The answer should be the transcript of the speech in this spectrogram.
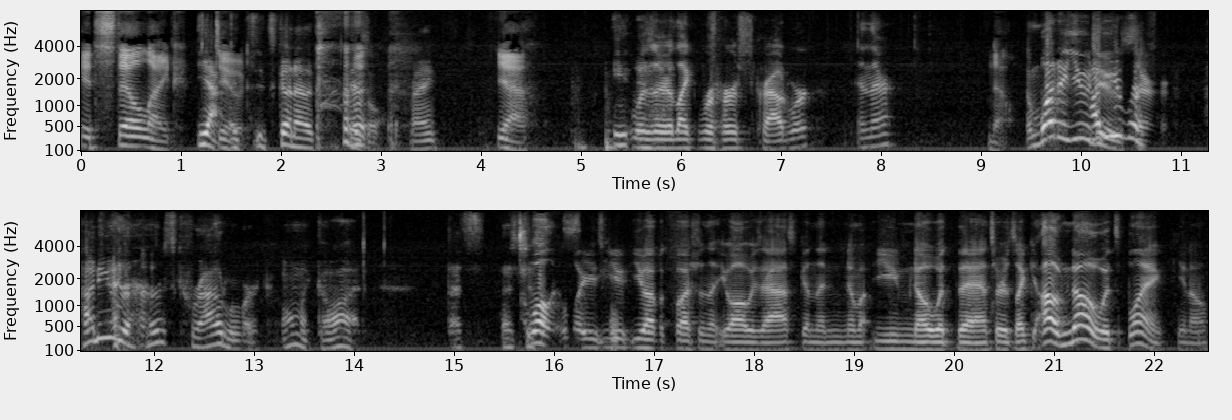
it's still like, Yeah, dude, it's, it's gonna fizzle, right? yeah, It- was there like rehearsed crowd work in there no. and what do you How do do you re- sir How do you rehearse crowd work? Oh my god, that's that's just well, well you, you you have a question that you always ask and then no, you know what the answer is like oh no it's blank you know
